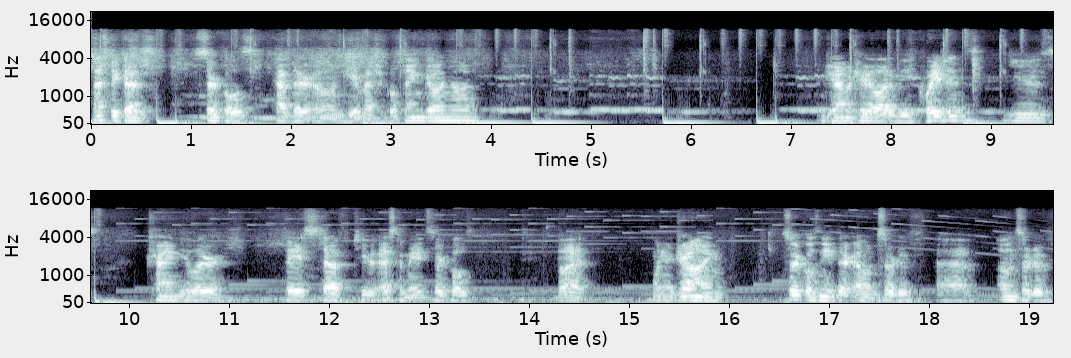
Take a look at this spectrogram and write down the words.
That's because circles have their own geometrical thing going on. In geometry, a lot of the equations use triangular based stuff to estimate circles, but when you're drawing, circles need their own sort of uh, own sort of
